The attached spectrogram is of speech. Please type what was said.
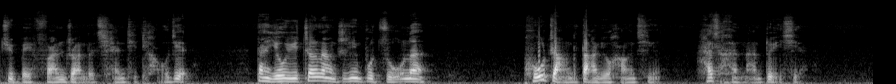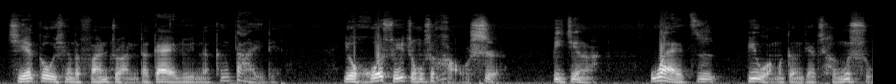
具备反转的前提条件，但由于增量资金不足呢，普涨的大牛行情还是很难兑现，结构性的反转的概率呢更大一点，有活水总是好事，毕竟啊外资比我们更加成熟。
